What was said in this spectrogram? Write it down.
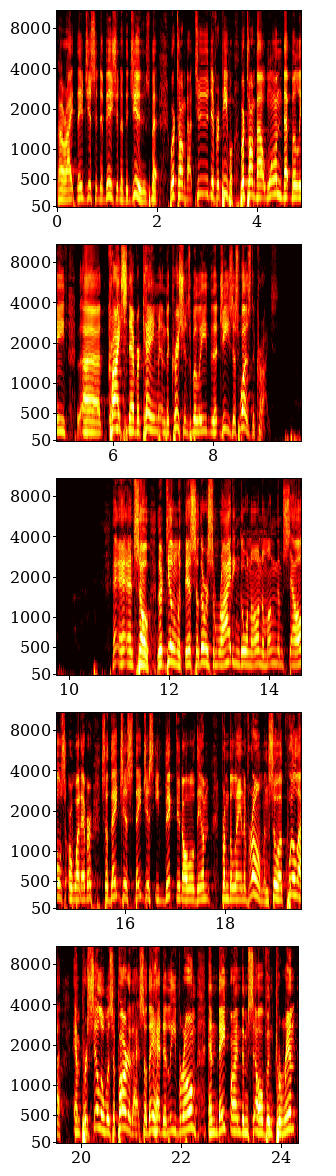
All right, they're just a division of the Jews, but we're talking about two different people. We're talking about one that believed uh, Christ never came, and the Christians believed that Jesus was the Christ. And so they're dealing with this. So there was some rioting going on among themselves or whatever. So they just they just evicted all of them from the land of Rome. And so Aquila and Priscilla was a part of that. So they had to leave Rome and they find themselves in Corinth.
